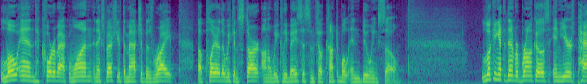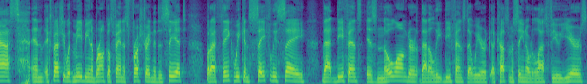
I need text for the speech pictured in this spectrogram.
low end quarterback one, and especially if the matchup is right a player that we can start on a weekly basis and feel comfortable in doing so. Looking at the Denver Broncos in years past, and especially with me being a Broncos fan, it's frustrating to see it. But I think we can safely say that defense is no longer that elite defense that we are accustomed to seeing over the last few years.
